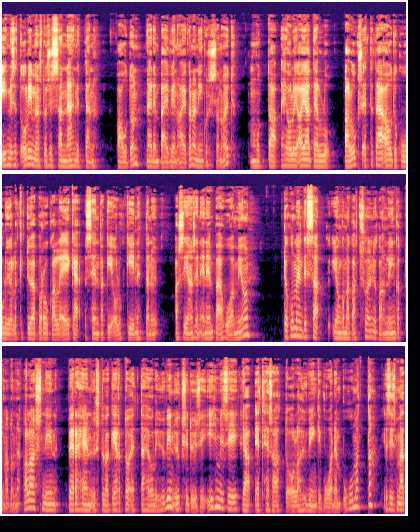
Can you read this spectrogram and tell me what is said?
Ihmiset oli myös tosissaan nähnyt tämän auton näiden päivien aikana, niin kuin sä sanoit, mutta he oli ajatellut aluksi, että tämä auto kuului jollekin työporukalle eikä sen takia ollut kiinnittänyt asiaan sen enempää huomioon. Dokumentissa, jonka mä katsoin, joka on linkattuna tonne alas, niin perheen ystävä kertoi, että he oli hyvin yksityisiä ihmisiä ja että he saattoi olla hyvinkin vuoden puhumatta. Ja siis mä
